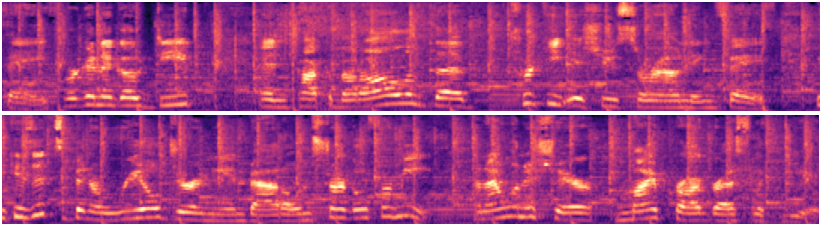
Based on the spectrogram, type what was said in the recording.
faith. We're going to go deep and talk about all of the tricky issues surrounding faith because it's been a real journey and battle and struggle for me. And I want to share my progress with you.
